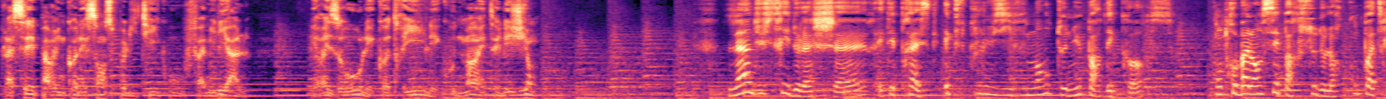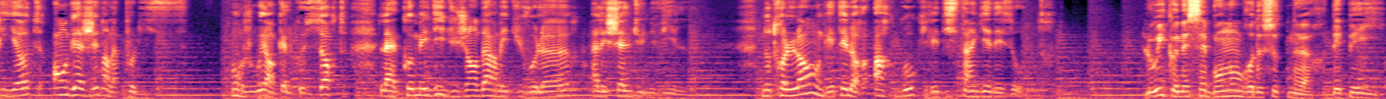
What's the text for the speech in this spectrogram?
placés par une connaissance politique ou familiale. Les réseaux, les coteries, les coups de main étaient légion. L'industrie de la chair était presque exclusivement tenue par des Corses, contrebalancée par ceux de leurs compatriotes engagés dans la police. On jouait en quelque sorte la comédie du gendarme et du voleur à l'échelle d'une ville. Notre langue était leur argot qui les distinguait des autres. Louis connaissait bon nombre de souteneurs, des pays,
